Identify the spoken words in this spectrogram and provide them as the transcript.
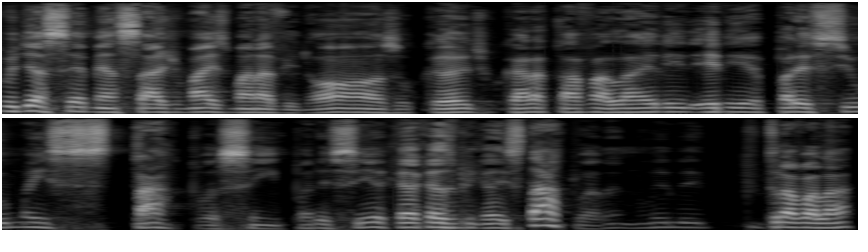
Podia ser a mensagem mais maravilhosa, o cântico, o cara estava lá, ele, ele parecia uma estátua, assim, parecia aquelas brincadeiras, estátua, né? ele entrava lá,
